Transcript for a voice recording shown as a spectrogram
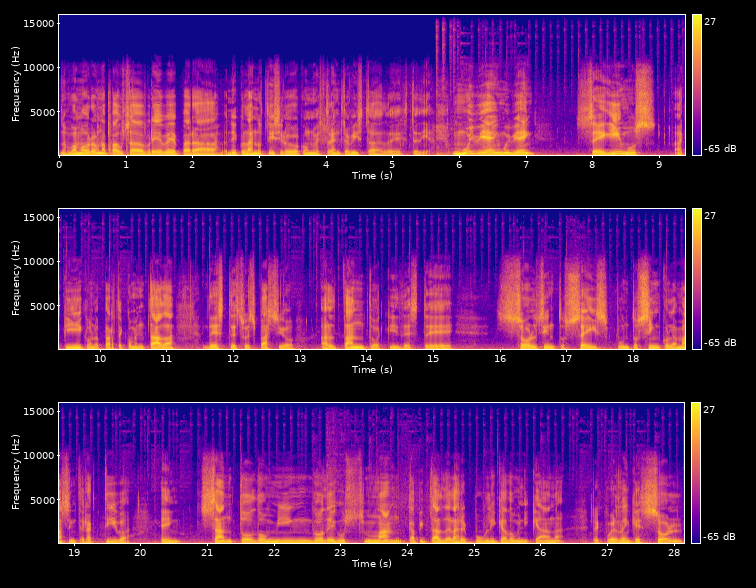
nos vamos ahora a una pausa breve para venir con las noticias y luego con nuestra entrevista de este día. Muy bien, muy bien. Seguimos aquí con la parte comentada de este su espacio al tanto aquí de este Sol 106.5, la más interactiva, en Santo Domingo de Guzmán, capital de la República Dominicana. Recuerden que Sol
